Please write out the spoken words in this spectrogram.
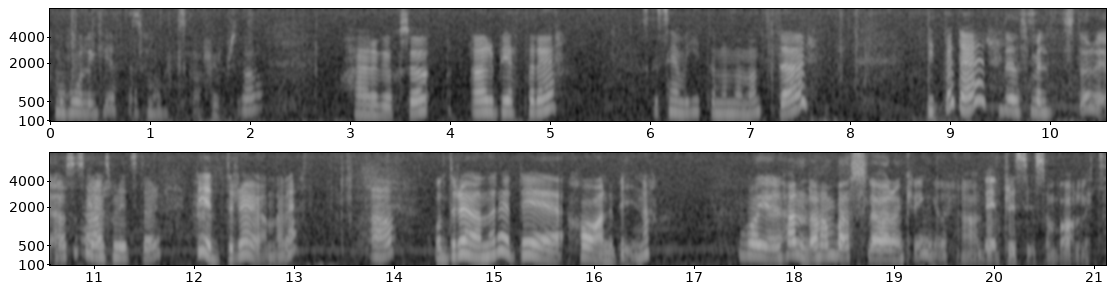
små håligheter. små vaxkartor. Precis. Ja. Här har vi också arbetare. Ska se om vi hittar någon annan. Där. Titta där. Den som är lite större ja. Ja, så ser jag en som är lite större. Det är drönare. ja. Och drönare det är hanbina. Vad gör han då? Han bara slör omkring eller? Ja, det är precis som vanligt.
